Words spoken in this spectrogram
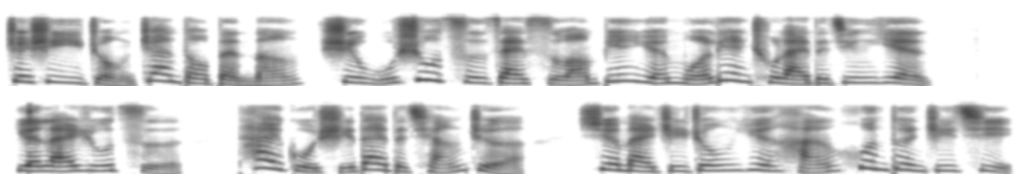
这是一种战斗本能，是无数次在死亡边缘磨练出来的经验。原来如此，太古时代的强者血脉之中蕴含混沌之气，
